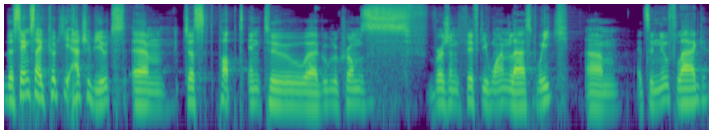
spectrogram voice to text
the same site cookie attribute um, just popped into uh, Google Chrome's version 51 last week. Um, it's a new flag.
